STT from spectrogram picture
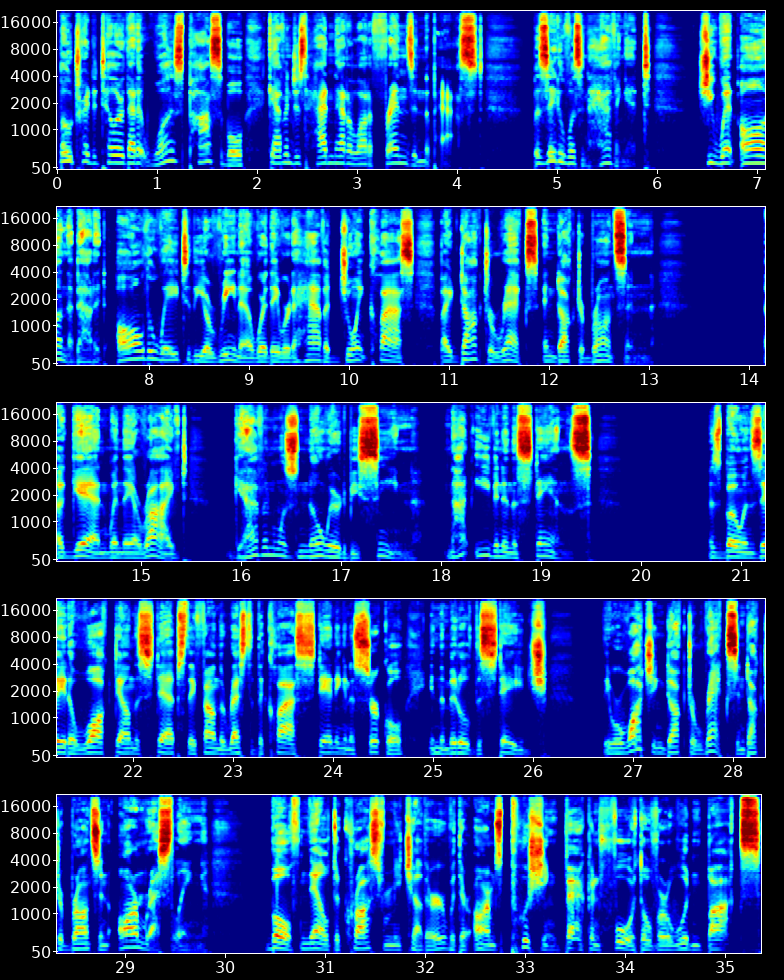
Bo tried to tell her that it was possible Gavin just hadn't had a lot of friends in the past. But Zada wasn't having it. She went on about it all the way to the arena where they were to have a joint class by Dr. Rex and Dr. Bronson. Again, when they arrived, Gavin was nowhere to be seen, not even in the stands. As Bo and Zada walked down the steps, they found the rest of the class standing in a circle in the middle of the stage. They were watching Dr. Rex and Dr. Bronson arm wrestling. Both knelt across from each other with their arms pushing back and forth over a wooden box.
